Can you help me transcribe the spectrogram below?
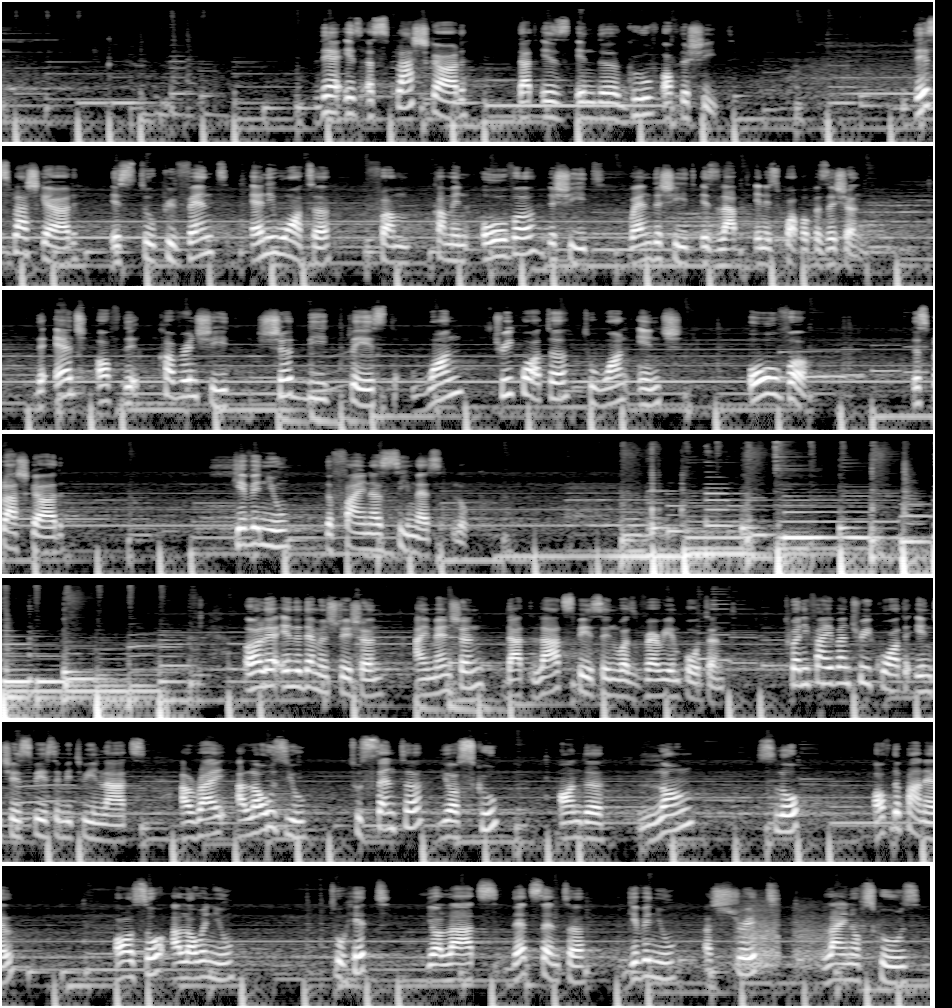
There is a splash guard that is in the groove of the sheet. This splash guard is to prevent any water from coming over the sheet when the sheet is lapped in its proper position. The edge of the covering sheet should be placed one three quarter to one inch over the splash guard, giving you the final seamless look. Earlier in the demonstration, I mentioned that lat spacing was very important. 25 and 3 quarter inches spacing between lats allows you to center your screw on the long slope of the panel, also allowing you to hit your lats dead center, giving you a straight line of screws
